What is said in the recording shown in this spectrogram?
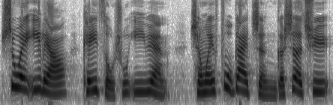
数位医疗可以走出医院，成为覆盖整个社区，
